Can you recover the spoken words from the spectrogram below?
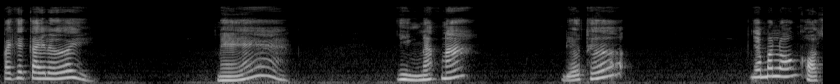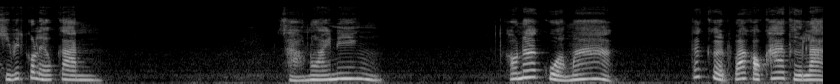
ไปไกลๆเลยแหมหยิ่งนักนะ เดี๋ยวเธออย่ามาร้องขอชีวิตก็แล้วกัน สาวน้อยนิ่ง เขาน่ากลัวมาก ถ้าเกิดว่าเขาฆ่าเธอล่ะ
